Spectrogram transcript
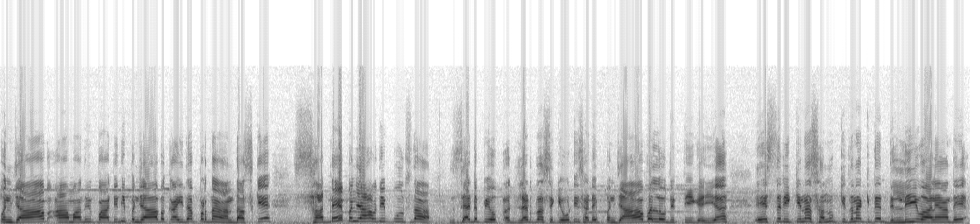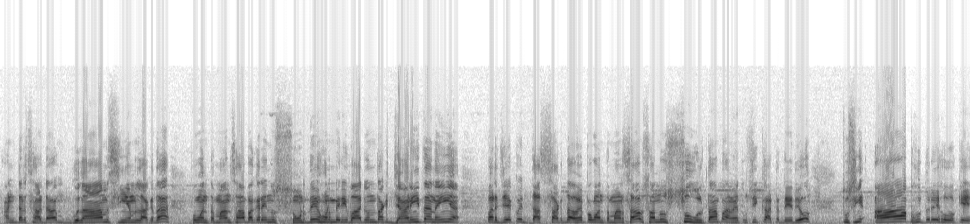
ਪੰਜਾਬ ਆਮ ਆਦਮੀ ਪਾਰਟੀ ਦੀ ਪੰਜਾਬ ਇਕਾਈ ਦਾ ਪ੍ਰਧਾਨ ਦੱਸ ਕੇ ਸਾਡੇ ਪੰਜਾਬ ਦੀ ਪੁਲਿਸ ਦਾ ਜ਼ੈਡ ਪੀਓ ਲੈਡ ਦਾ ਸਿਕਿਉਰਿਟੀ ਸਾਡੇ ਪੰਜਾਬ ਵੱਲੋਂ ਦਿੱਤੀ ਗਈ ਆ। ਇਸ ਤਰੀਕੇ ਨਾਲ ਸਾਨੂੰ ਕਿਤਨਾ ਕਿਤੇ ਦਿੱਲੀ ਵਾਲਿਆਂ ਦੇ ਅੰਡਰ ਸਾਡਾ ਗੁਲਾਮ ਸੀਐਮ ਲੱਗਦਾ। ਭਗਵੰਤ ਮਾਨ ਸਾਹਿਬ ਅਗਰ ਇਹਨੂੰ ਸੁਣਦੇ ਹੁਣ, ਮੇਰੀ ਆਵਾਜ਼ ਉਹਨਾਂ ਤੱਕ ਜਾਣੀ ਤਾਂ ਨਹੀਂ ਆ ਪਰ ਜੇ ਕੋਈ ਦੱਸ ਸਕਦਾ ਹੋਵੇ, ਭਗਵੰਤ ਮਾਨ ਸਾਹਿਬ, ਸਾਨੂੰ ਸਹੂਲਤਾਂ ਭਾਵੇਂ ਤੁਸੀਂ ਘੱਟ ਦੇ ਦਿਓ, ਤੁਸੀਂ ਆਪ ਹੁਦਰੇ ਹੋ ਕੇ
